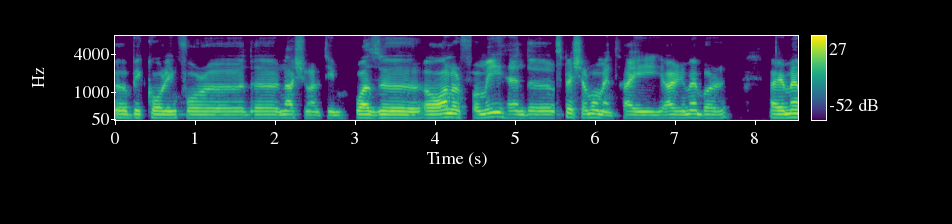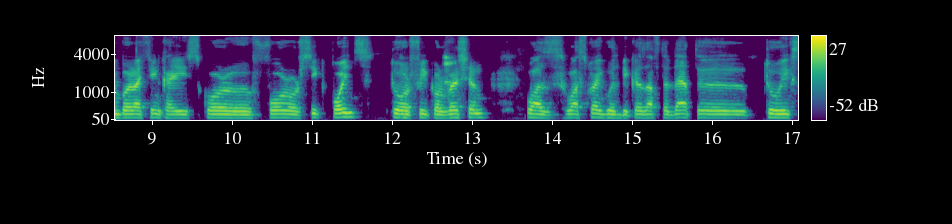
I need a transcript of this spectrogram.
uh, be calling for uh, the national team. Was uh, an honor for me and a special moment. I I remember. I remember. I think I scored four or six points, two or three conversion was was quite good because after that uh, two weeks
